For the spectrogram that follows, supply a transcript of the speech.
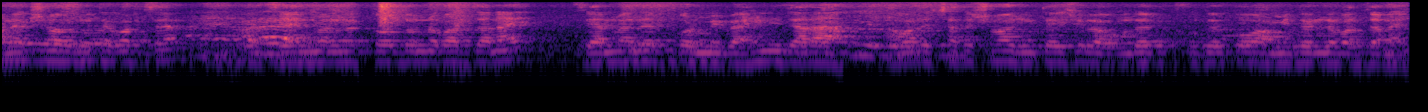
অনেক সহযোগিতা করছেন। চেয়ারম্যানকেও ধন্যবাদ জানাই। চেয়ারম্যানের কর্মী বাহিনী যারা আমাদের সাথে সহযোগিতা ছিল, ওদের, ওদেরকেও আমি ধন্যবাদ জানাই।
